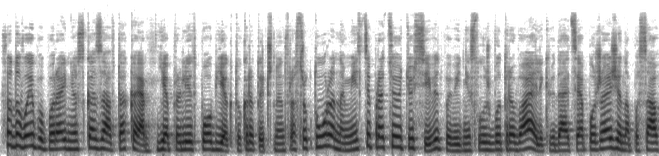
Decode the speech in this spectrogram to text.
Садовий попередньо сказав таке: є приліт по об'єкту критичної інфраструктури. На місці працюють усі відповідні служби. Триває ліквідація пожежі. Написав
